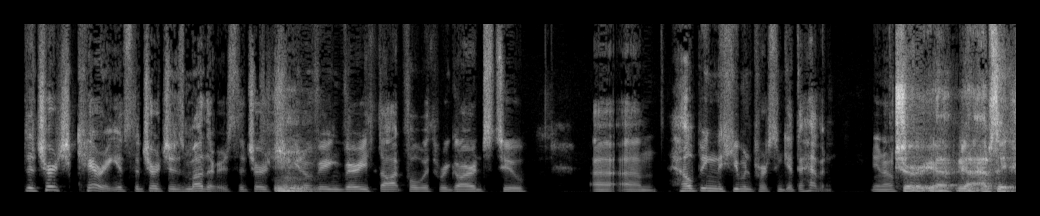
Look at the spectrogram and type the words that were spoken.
the church caring. It's the church's mother. It's the church, mm-hmm. you know, being very thoughtful with regards to uh, um, helping the human person get to heaven. You know. Sure. Yeah. Yeah. Absolutely.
